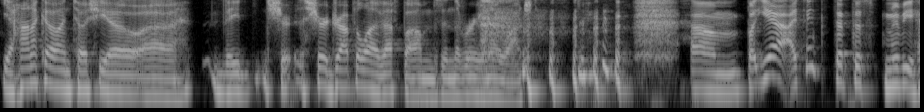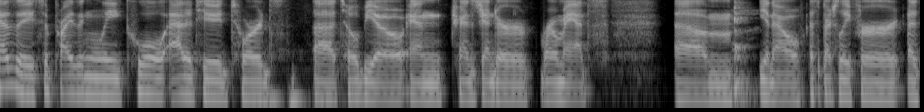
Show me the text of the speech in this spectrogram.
Yeah, Hanako and Toshio, uh, they sure sure dropped a lot of f bombs in the version I watched. Um, but yeah, I think that this movie has a surprisingly cool attitude towards uh, Tobio and transgender romance. Um, you know, especially for a,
